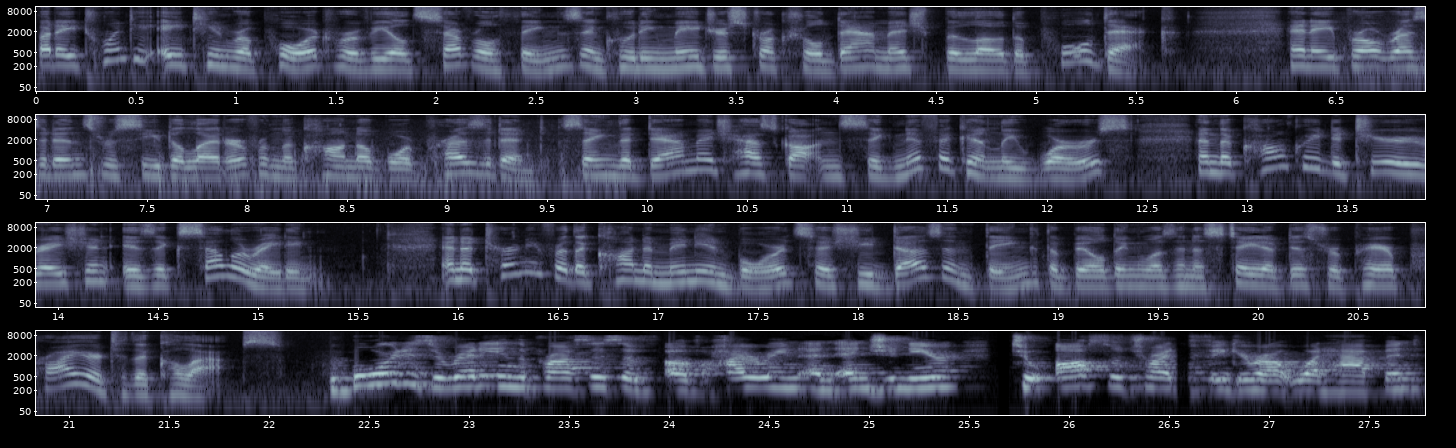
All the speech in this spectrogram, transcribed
but a 2018 report revealed several things, including major structural damage below the pool deck. In April, residents received a letter from the condo board president saying the damage has gotten significantly worse and the concrete deterioration is accelerating. An attorney for the condominium board says she doesn't think the building was in a state of disrepair prior to the collapse. The board is already in the process of, of hiring an engineer to also try to figure out what happened,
